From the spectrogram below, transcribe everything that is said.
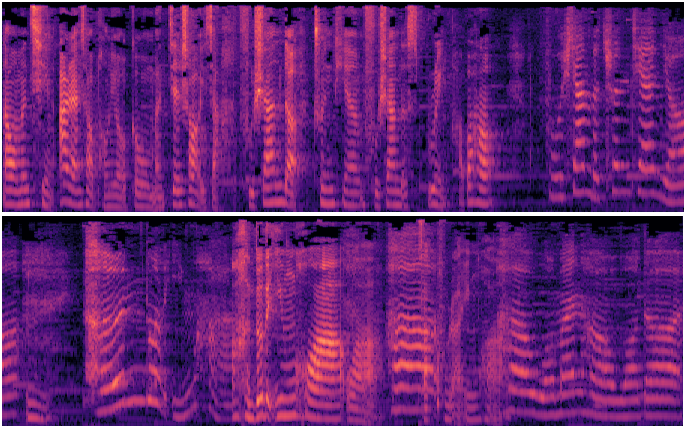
那我们请阿然小朋友跟我们介绍一下釜山的春天，釜山的 spring 好不好？釜山的春天有嗯。很多的樱花啊，很多的樱花哇，萨库拉樱花。和我们和我的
